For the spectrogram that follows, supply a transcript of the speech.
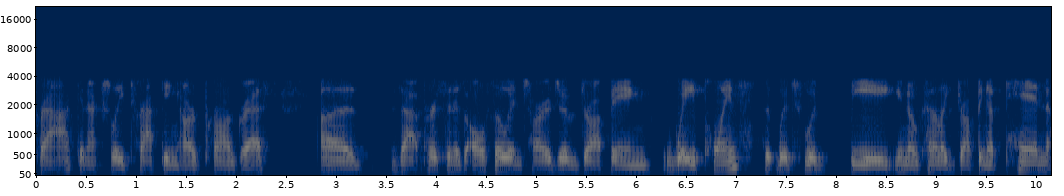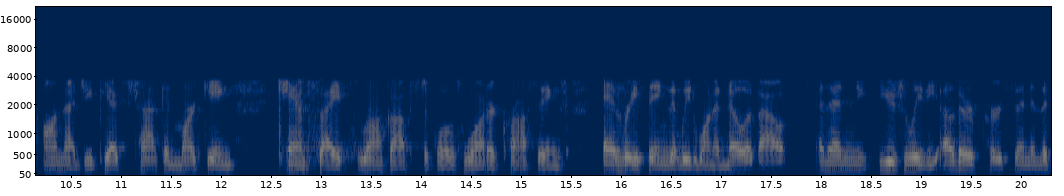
track and actually tracking our progress. Uh, that person is also in charge of dropping waypoints, which would be, you know, kind of like dropping a pin on that GPX track and marking campsites, rock obstacles, water crossings, everything that we'd want to know about. And then usually the other person in the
